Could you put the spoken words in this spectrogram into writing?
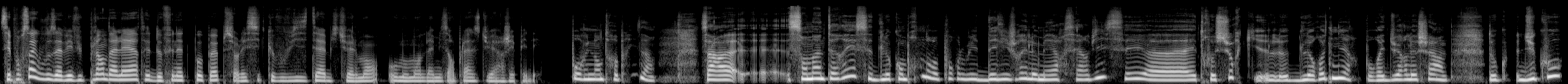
C'est pour ça que vous avez vu plein d'alertes et de fenêtres pop-up sur les sites que vous visitez habituellement au moment de la mise en place du RGPD pour une entreprise. Euh, son intérêt, c'est de le comprendre pour lui délivrer le meilleur service et euh, être sûr de le retenir pour réduire le churn. Donc, du coup,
